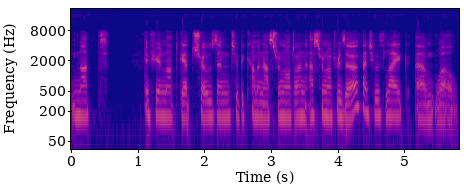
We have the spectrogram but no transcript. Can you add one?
not if you're not get chosen to become an astronaut or an astronaut reserve, and she was like, um, well.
